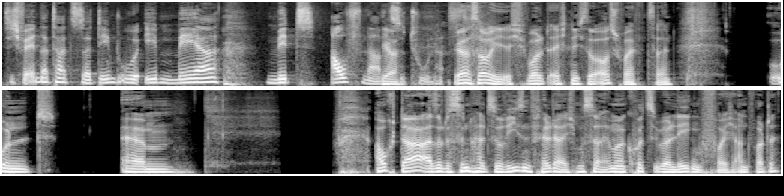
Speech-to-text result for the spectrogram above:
sich verändert hat, seitdem du eben mehr mit Aufnahmen ja. zu tun hast. Ja, sorry, ich wollte echt nicht so ausschweifend sein. Und ähm, auch da, also das sind halt so Riesenfelder. Ich muss da immer kurz überlegen, bevor ich antworte.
